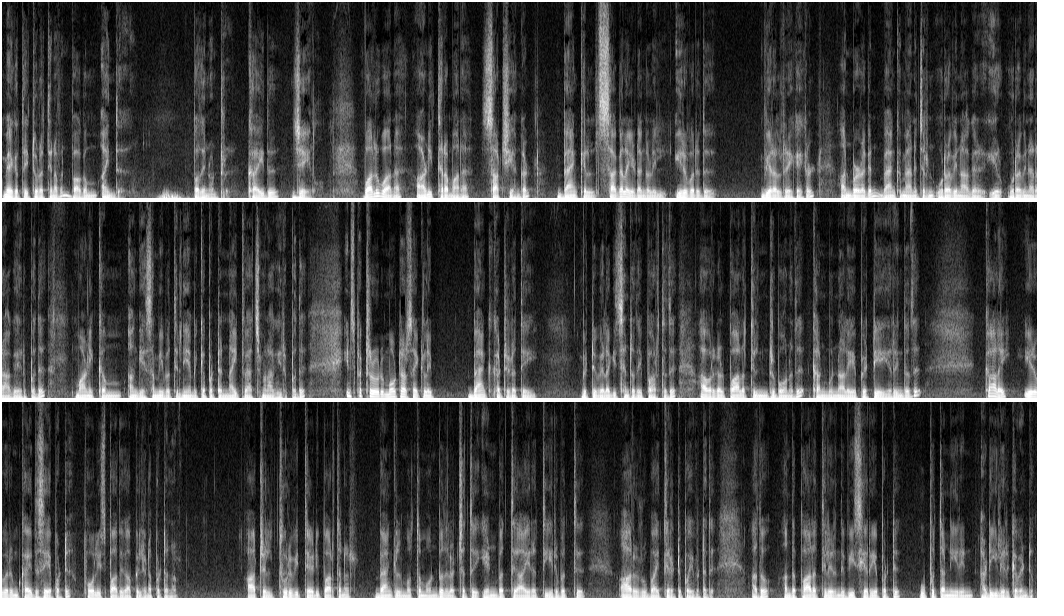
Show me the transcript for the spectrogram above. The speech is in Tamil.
மேகத்தை துரத்தினவன் பாகம் ஐந்து. பதினொன்று. கைது ஜெயில். வலுவான ஆணித்தரமான சாட்சியங்கள். பேங்கில் சகல இடங்களில் இருவரது விரல் ரேகைகள். அன்பழகன் பேங்க் மேனேஜரின் உறவினாக இரு- உறவினராக இருப்பது. மாணிக்கம் அங்கே சமீபத்தில் நியமிக்கப்பட்ட நைட் வாட்ச்மேனாக இருப்பது. இன்ஸ்பெக்டர் ஒரு மோட்டார் சைக்கிளை பேங்க் கட்டிடத்தை விட்டு விலகி சென்றதை பார்த்தது. அவர்கள் பாலத்தில் நின்று போனது. கண் முன்னாலேயே பெட்டியை எறிந்தது. காலை இருவரும் கைது செய்யப்பட்டு போலீஸ் பாதுகாப்பில் இடப்பட்டனர் ஆற்றில் துருவி தேடி பார்த்தனர். பேங்கில் மொத்தம் ஒன்பது லட்சத்து எண்பத்து ஆயிரத்தி இருபத்து ஆறு ரூபாய் திரட்டு போய்விட்டது. அதோ அந்த பாலத்திலிருந்து வீசி எறியப்பட்டு உப்பு தண்ணீரின் அடியில் இருக்க வேண்டும்.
